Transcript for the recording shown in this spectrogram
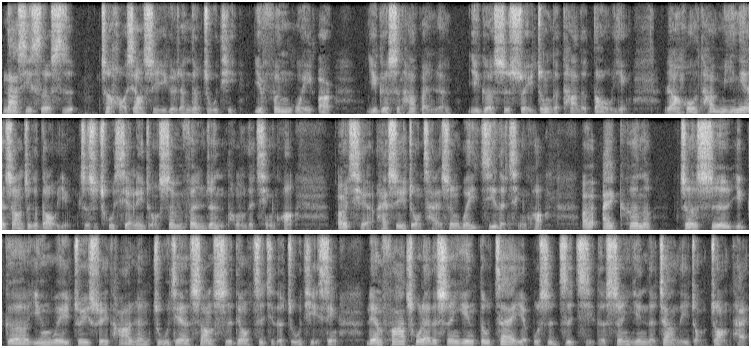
纳西瑟斯。这好像是一个人的主体一分为二，一个是他本人，一个是水中的他的倒影。然后他迷恋上这个倒影，只是出现了一种身份认同的情况，而且还是一种产生危机的情况。而埃科呢，则是一个因为追随他人，逐渐丧失掉自己的主体性，连发出来的声音都再也不是自己的声音的这样的一种状态。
